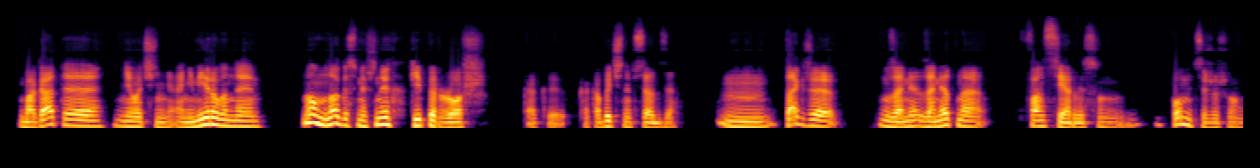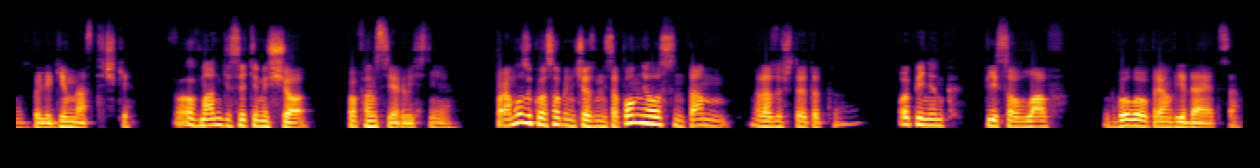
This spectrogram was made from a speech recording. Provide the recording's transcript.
богатая, не очень анимированная. Ну, много смешных кипер-рож, как, как обычно в Сёдзе. Также ну, заметно фан-сервис. Помните же, что у нас были гимнасточки? В манге с этим еще по фан-сервиснее. Про музыку особо ничего не запомнилось, там разве что этот опенинг Peace of Love в голову прям въедается.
